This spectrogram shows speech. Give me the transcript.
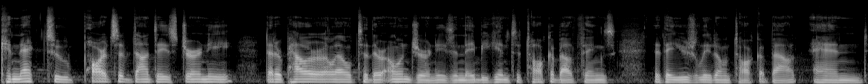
connect to parts of Dante's journey that are parallel to their own journeys, and they begin to talk about things that they usually don't talk about. And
